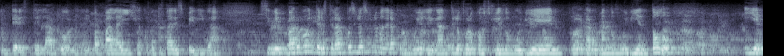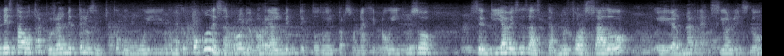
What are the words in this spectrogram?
interestelar con el papá, la hija, como que esta despedida. Sin embargo, Interestelar pues sí lo hace de una manera como muy elegante, lo fueron construyendo muy bien, fueron armando muy bien todo. Y en esta otra pues realmente lo sentí como muy, como que poco desarrollo, ¿no? Realmente todo el personaje, ¿no? Incluso sentí a veces hasta muy forzado eh, algunas reacciones, ¿no?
